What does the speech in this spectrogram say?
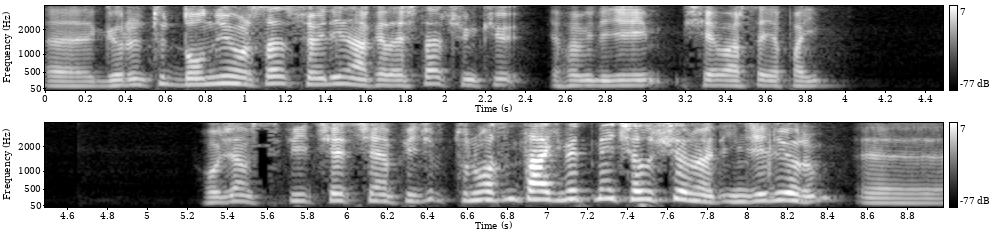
Ee, görüntü donuyorsa söyleyin arkadaşlar. Çünkü yapabileceğim bir şey varsa yapayım. Hocam Speed Chess Championship turnuvasını takip etmeye çalışıyorum. Evet inceliyorum. Ee,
